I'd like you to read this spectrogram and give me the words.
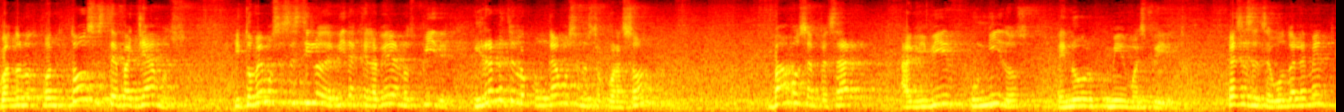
Cuando, cuando todos este, vayamos y tomemos ese estilo de vida que la Biblia nos pide y realmente lo pongamos en nuestro corazón, vamos a empezar a vivir unidos en un mismo espíritu. Ese es el segundo elemento.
